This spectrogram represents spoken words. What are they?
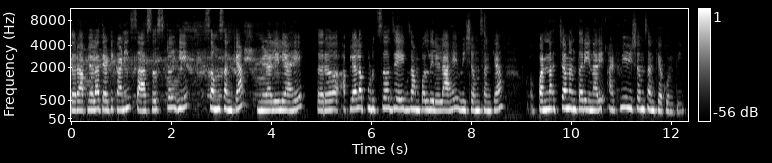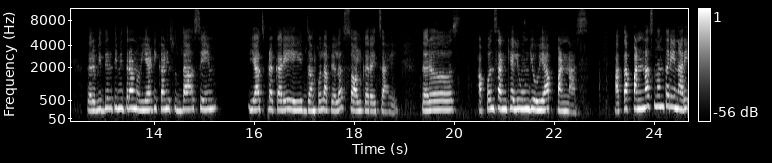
तर आपल्याला त्या ठिकाणी सहासष्ट ही समसंख्या मिळालेली आहे. तर आपल्याला पुढचं जे एक्झाम्पल दिलेलं आहे विषम संख्या पन्नासच्या नंतर येणारी आठवी विषम संख्या कोणती? तर विद्यार्थी मित्रांनो या ठिकाणी सुद्धा सेम याच प्रकारे हे एक्झाम्पल आपल्याला सॉल्व करायचं आहे. तर आपण संख्या लिहून घेऊया पन्नास. आता पन्नास नंतर येणारी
